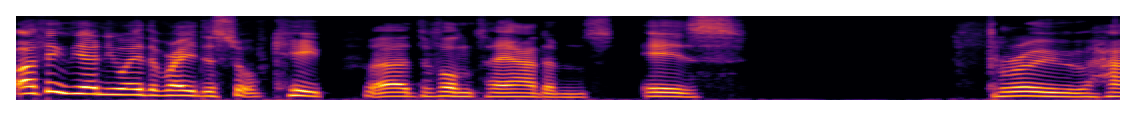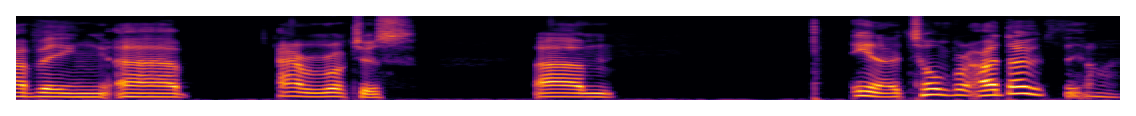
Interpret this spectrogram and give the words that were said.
I think the only way the Raiders sort of keep uh, Davante Adams is through having uh, Aaron Rodgers. Um, you know, Tom. Bra- I don't think. oh,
